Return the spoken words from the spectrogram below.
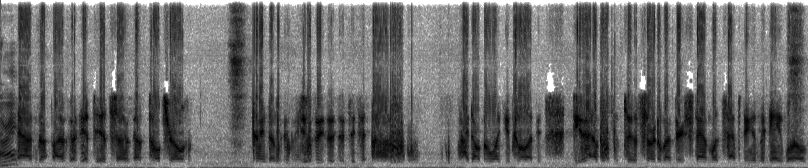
All right. and uh, it, it's a, a cultural kind of. Uh, I don't know what you call it. You have to sort of understand what's happening in the gay world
